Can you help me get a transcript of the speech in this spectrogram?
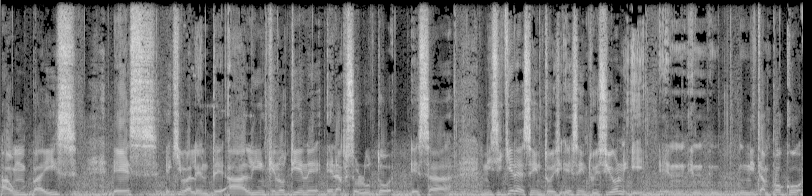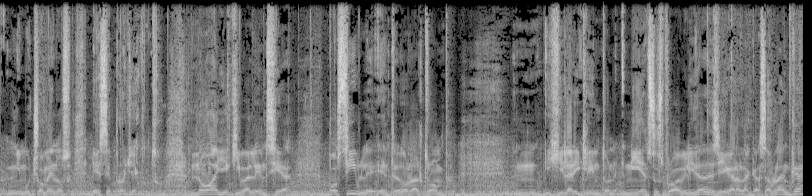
a un país es equivalente a alguien que no tiene en absoluto esa, ni siquiera esa, intuición y ni tampoco, ni mucho menos ese proyecto. No hay equivalencia posible entre Donald Trump y Hillary Clinton ni en sus probabilidades de llegar a la Casa Blanca,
